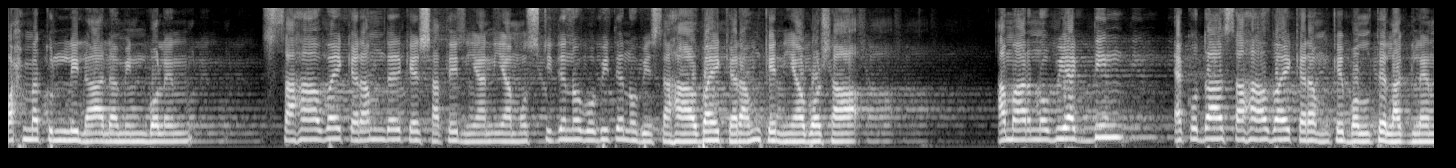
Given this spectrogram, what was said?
রহমাতুল্লিল আলামিন বলেন সাহাবাই কেরামদেরকে সাথে নিয়া নিয়া মসজিদে নবীতে নবী সাহাবাই কেরামকে নিয়া বসা। আমার নবী একদিন একদা সাহাবাই কেরামকে বলতে লাগলেন,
